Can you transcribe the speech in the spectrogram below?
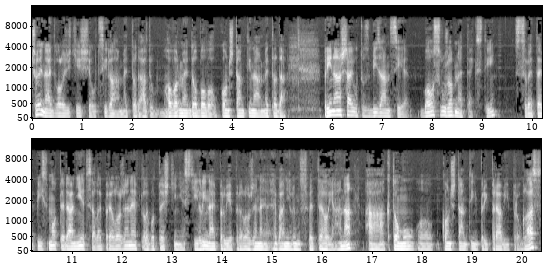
Čo je najdôležitejšou Cyrila metóda, a tu hovoríme dobovo Konštantina metóda, prinášajú tu z Byzancie bohoslužobné texty, Sveté písmo, teda nie celé preložené, lebo to ešte nestihli. Najprv je preložené Evangelium svätého Jána a k tomu Konštantín pripraví proglas,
